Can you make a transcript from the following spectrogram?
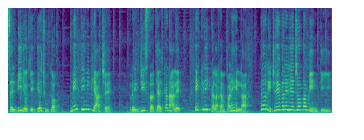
Se il video ti è piaciuto, metti mi piace, registrati al canale e clicca la campanella per ricevere gli aggiornamenti.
